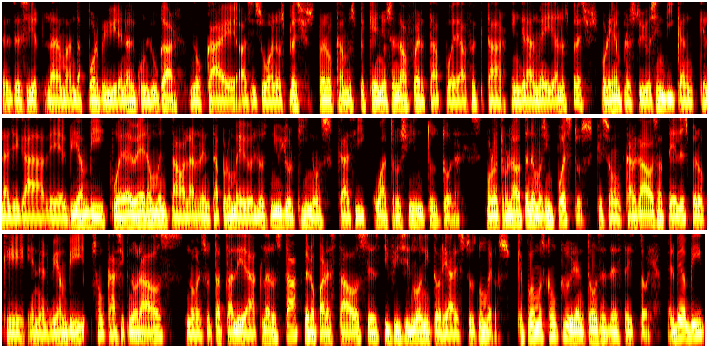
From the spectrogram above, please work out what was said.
es decir, la demanda por vivir en algún lugar no cae así suban los precios, pero cambios pequeños en la oferta puede afectar en gran medida los precios. Por ejemplo, estudios indican que la llegada de Airbnb puede haber aumentado la renta promedio de los neoyorquinos casi 400 dólares. Por otro lado, tenemos impuestos que son cargados a hoteles, pero que en Airbnb son casi ignorados, no en su totalidad, claro está, pero para estados es difícil monitorear estos números. ¿Qué podemos concluir entonces de esta historia? Airbnb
